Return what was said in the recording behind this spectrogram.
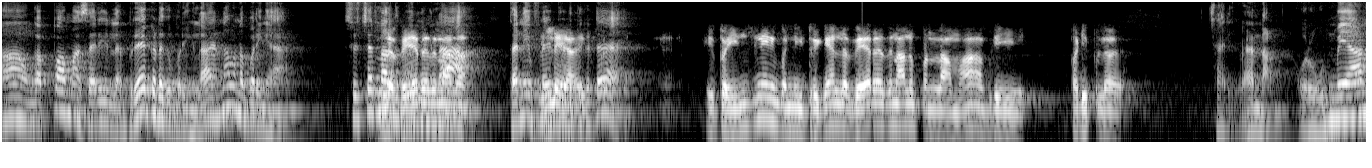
ஆ உங்கள் அப்பா அம்மா சரியில்லை. பிரேக் எடுக்க போகிறீங்களா என்ன பண்ண போகிறீங்க சுவிட்சர்லாந்து வேற? எதுனாலும். தனி ஃப்ளைட் எடுத்துக்கிட்டு? இப்போ இன்ஜினியரிங் பண்ணிட்டு இருக்கேன். இல்லை வேற எதுனாலும் பண்ணலாமா? அப்படி படிப்புல சரி வேண்டாம். ஒரு உண்மையான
